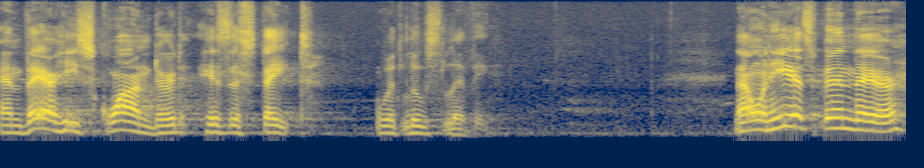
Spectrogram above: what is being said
And there he squandered his estate with loose living. Now, when he had spent there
